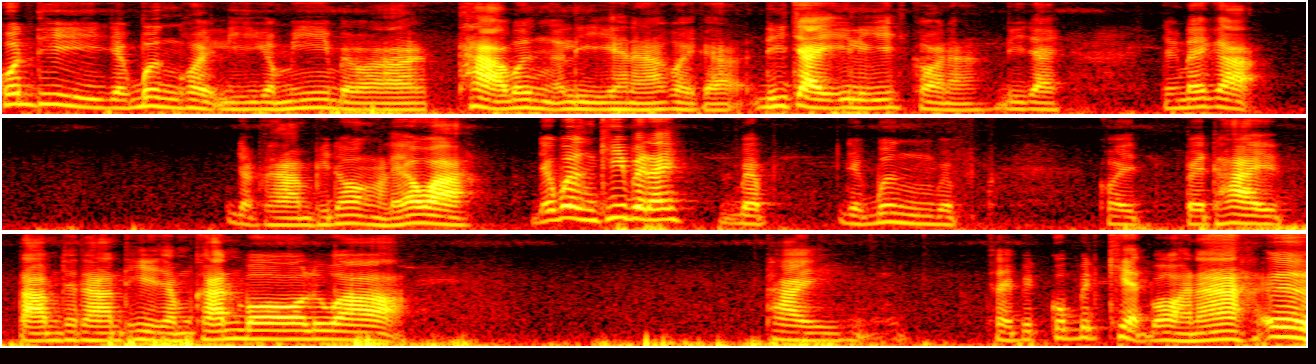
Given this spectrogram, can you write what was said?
คนที่อยากเบิ่งข่อยลีก็มีแบบว่าถ้าเบิ่งอลีนะข่อยก็ดีใจอีลีก่อนนะดีใจจังได้ก็ อยากถามพี่น้องแล้วว่าอยากเบิ่งคลิปไปได้แบบอยากเบิ่งแบบข่อยไปถ่ายตามสถานที่สำคัญบ่หรือว่าถ่ายใส่เป็ดกบเป็ดเขียดบ่นะเออ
